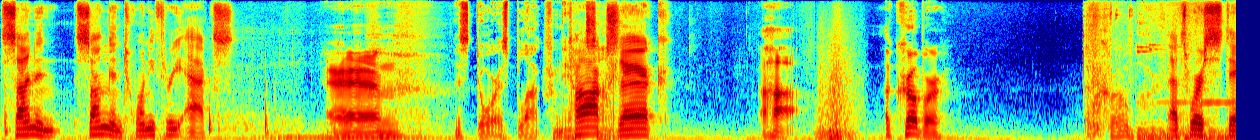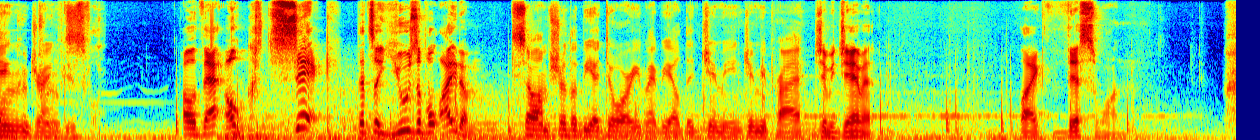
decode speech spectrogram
Sung in, sung in 23 acts. And This door is blocked from the outside. Toxic. aha, a crowbar. A crowbar That's where Sting could prove drinks. useful. Oh, that. Oh, sick. That's a usable item. So I'm sure there'll be a door you might be able to Jimmy Jimmy pry. Jimmy Jam it. Like this one.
